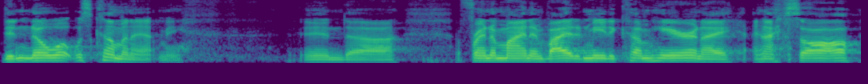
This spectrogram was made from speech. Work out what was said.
didn't know what was coming at me. And uh, a friend of mine invited me to come here, and I, and I saw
